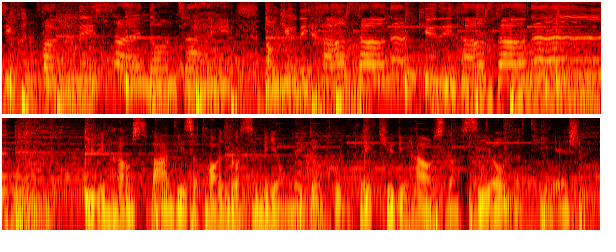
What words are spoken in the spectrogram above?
ที่คุณฝันดีไซน์โดนใจต้องคิวดีเฮาส์เท่านั้นคิวดีเฮาส์เท่านั้น QD House บ้านที่สะท้อนรสนิยมในตัวคุณคลิก qdhouse.co.th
